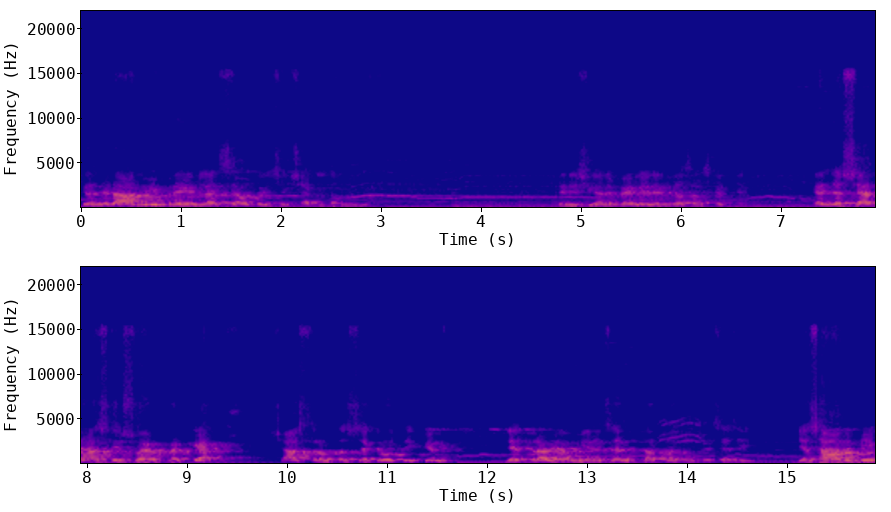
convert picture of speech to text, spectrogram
ਕਿ ਜਿਹੜਾ ਆਦਮੀ ਬ੍ਰੇਨਲੈਸ ਹੈ, ਉਹ ਤੇਰੀ ਸਿੱਖਿਆ ਕੀ ਸਮਝੂਗਾ? ਤੇ ઋષਿਆਂ ਨੇ ਪਹਿਲੇ ਲਿਖਤਾ ਸੰਸਕ੍ਰਿਤ ਤੇ ਕਿ ਜਸਿਆ ਨਾਸਤੀ ਸਵੈਮ ਪ੍ਰਗਿਆ ਸ਼ਾਸਤਰਮ ਤਸਯ ਗ੍ਰੋਤੀ ਕਿਮ ਨੇਤਰਾ ਵੀ ਹਮ ਹਿਰਸਨ ਦਰਪਣ ਸੰਪੇਸ਼ਿਆ ਸੀ ਜਿਸ ਆਦਮੀ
